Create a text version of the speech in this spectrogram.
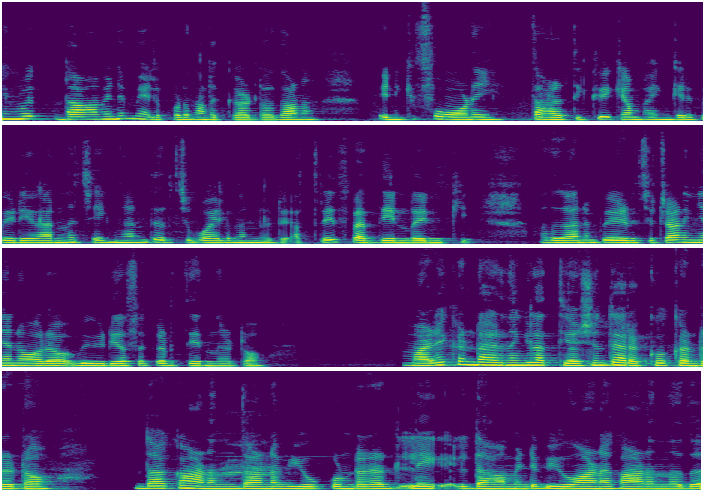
ഞങ്ങൾ ഡാമിന്റെ മേലെ കൂടെ നടക്കുക കേട്ടോ. അതാണ് എനിക്ക് ഫോണേ താഴത്തേക്ക് വെക്കാൻ ഭയങ്കര പേടിയാണ് കാരണം ചെങ്ങാൻ തെറിച്ച് പോയാലും പറഞ്ഞിട്ട് അത്രയും ശ്രദ്ധയുണ്ട് എനിക്ക്. അത് കാരണം പേടിച്ചിട്ടാണ് ഞാൻ ഓരോ വീഡിയോസൊക്കെ എടുത്തിരുന്നത് കേട്ടോ. മഴയൊക്കെ ഉണ്ടായിരുന്നെങ്കിൽ അത്യാവശ്യം തിരക്കൊക്കെ ഉണ്ട് കേട്ടോ. ഇതാ കാണുന്നതാണ് വ്യൂ കുണ്ടള ഡാമിന്റെ വ്യൂ ആണ് കാണുന്നത്.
